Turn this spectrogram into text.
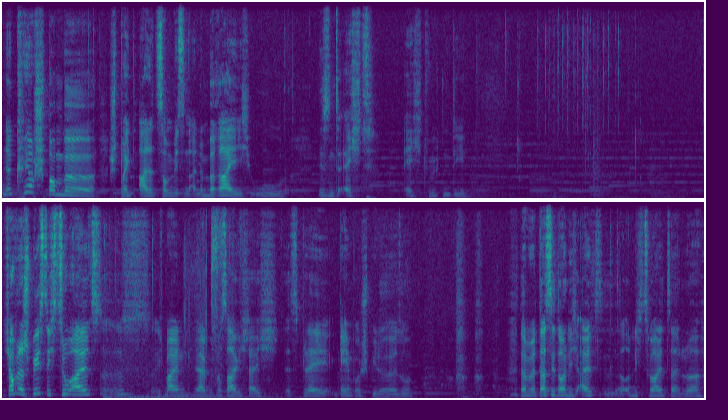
Eine Kirschbombe! Sprengt alle Zombies in einem Bereich. Uh. Die sind echt, echt wütend, die. Ich hoffe, das Spiel ist nicht zu alt. Ich meine, ja gut, was sage ich da? Ich Let's Play Gameboy spiele, also. Dann wird das hier doch nicht alt, doch nicht zu alt sein, oder?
